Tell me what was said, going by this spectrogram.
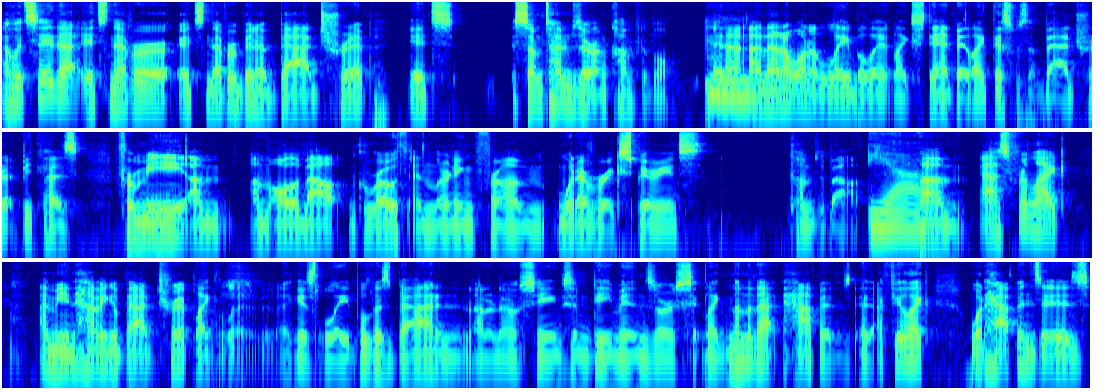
i would say that it's never it's never been a bad trip it's sometimes they're uncomfortable and, I, and i don't want to label it like stamp it like this was a bad trip because for me i'm i'm all about growth and learning from whatever experience comes about Yeah. um, as for like, I mean, having a bad trip, like I guess labeled as bad, and I don't know, seeing some demons or like none of that happens. I feel like what happens is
